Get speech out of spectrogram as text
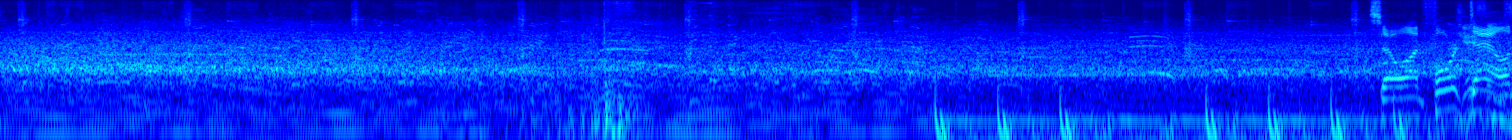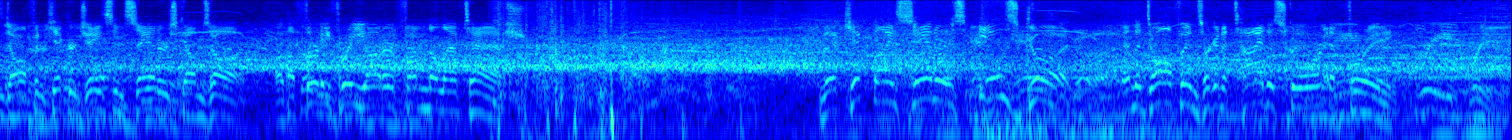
Fourth down, Dolphin kicker Jason Sanders comes on. A 33-yarder from the left hash. The kick by Sanders is good. And the Dolphins are going to tie the score at three.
